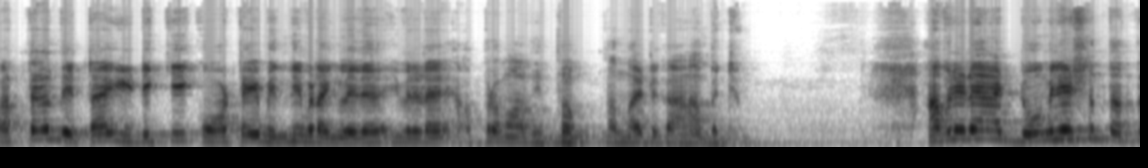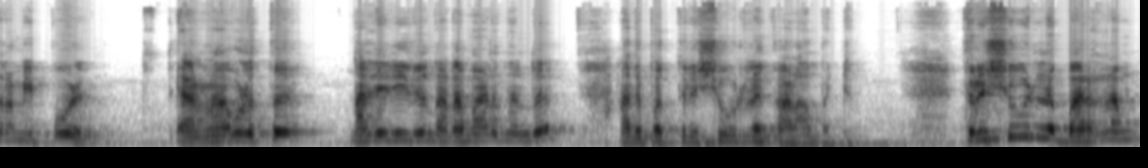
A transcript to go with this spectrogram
പത്തനംതിട്ട ഇടുക്കി കോട്ടയം എന്നിവിടങ്ങളിൽ ഇവരുടെ അപ്രമാദിത്വം നന്നായിട്ട് കാണാൻ പറ്റും. അവരുടെ ആ ഡോമിനേഷൻ തന്ത്രം ഇപ്പോൾ എറണാകുളത്ത് നല്ല രീതിയിൽ നടമാടുന്നുണ്ട്. അതിപ്പോൾ തൃശ്ശൂരിലും കാണാൻ പറ്റും. തൃശ്ശൂരിൽ ഭരണം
